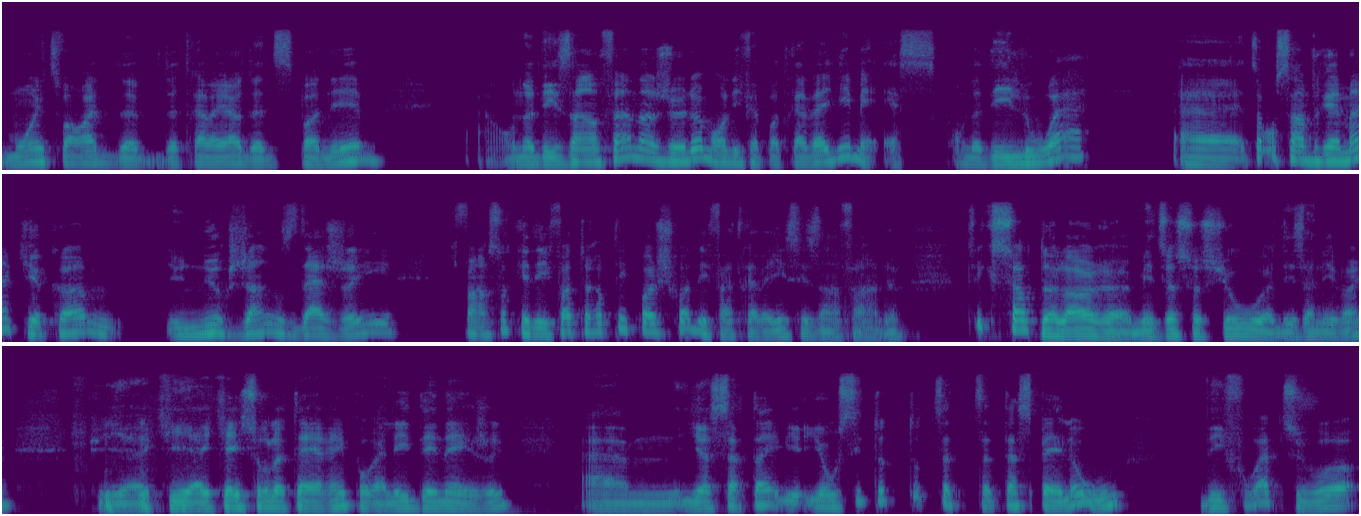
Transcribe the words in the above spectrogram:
moins tu vas avoir de, travailleurs de disponibles. Euh, on a des enfants dans ce jeu-là, mais on ne les fait pas travailler. Mais est-ce qu'on a des lois? on sent vraiment qu'il y a comme une urgence d'agir qui fait en sorte que des fois, tu n'auras peut-être pas le choix de les faire travailler, ces enfants-là. Tu sais, qui sortent de leurs euh, médias sociaux euh, des années 20, puis euh, qui, qui aillent sur le terrain pour aller déneiger. il y a certains, il y a aussi tout, cet, aspect-là où des fois, tu vas,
